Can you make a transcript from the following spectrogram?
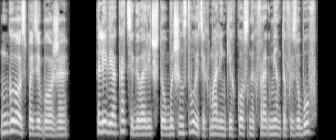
Господи боже! Ливия Катти говорит, что большинство этих маленьких костных фрагментов и зубов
